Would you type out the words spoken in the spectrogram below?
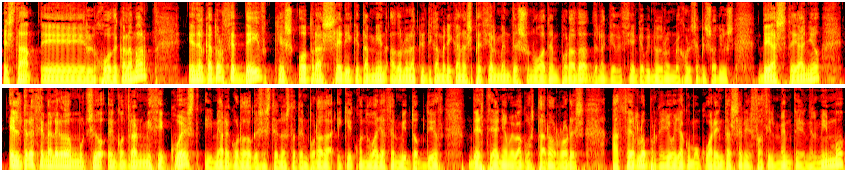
está eh, el juego de calamar. En el 14, Dave, que es otra serie que también adora la crítica americana, especialmente su nueva temporada, de la que decían que vino de los mejores episodios de este año. El 13 me ha alegrado mucho encontrar Mythic Quest y me ha recordado que se estrenó esta temporada y que cuando vaya a hacer mi top 10 de este año me va a costar horrores hacerlo porque llevo ya como 40 series fácilmente en el mismo.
